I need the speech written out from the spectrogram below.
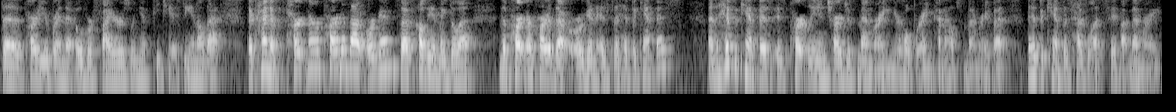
the part of your brain that overfires when you have PTSD and all that. The kind of partner part of that organ, so that's called the amygdala, and the partner part of that organ is the hippocampus. And the hippocampus is partly in charge of memory. Your whole brain kind of helps with memory, but the hippocampus has a lot to say about memory.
